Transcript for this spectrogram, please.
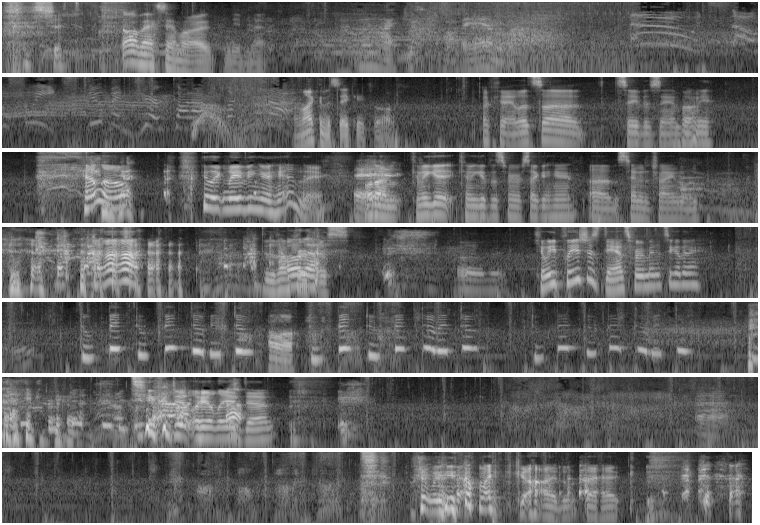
Shit. Oh, max ammo. I need that. I just bought ammo. Oh, it's so sweet. Stupid jerk got off a lucky shot. I'm liking this AK-12. Okay, let's uh save this Zamboni. Hello. You're like waving your hand there. Hey. Hold on. Can we get can we get this for a second here? Uh, let's stand in a triangle. And... Did it on Oh, no. purpose. Oh, man. Can we please just dance for a minute together? Doopy doopy doopy doo. Hello. Doopy doopy doopy doo. Doopy doopy doopy doo. You can do it while you're laying Ah. down. Ah. What do you- oh my god, what the heck?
